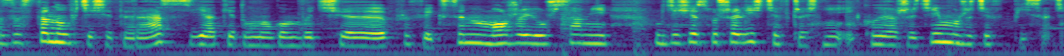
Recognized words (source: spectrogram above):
Zastanówcie się teraz, jakie tu mogą być e, prefiksy. Może już sami gdzieś je słyszeliście wcześniej i kojarzycie i możecie wpisać.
